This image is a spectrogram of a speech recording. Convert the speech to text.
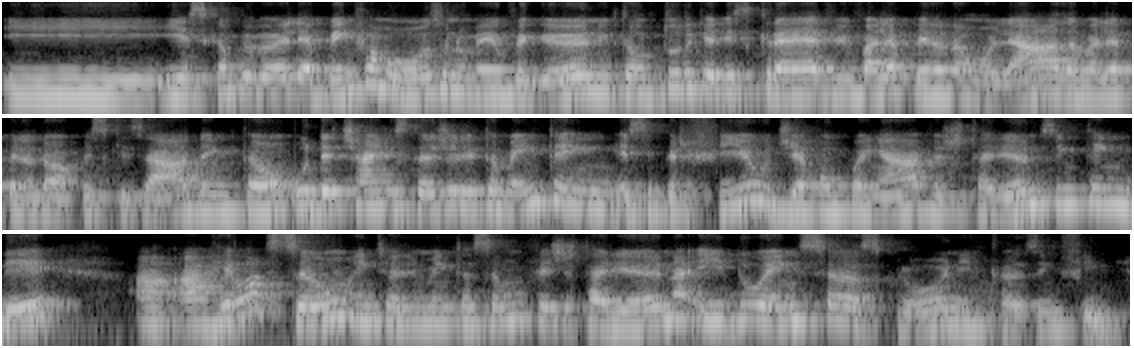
E, e, esse Campbell ele é bem famoso no meio vegano, então tudo que ele escreve vale a pena dar uma olhada, vale a pena dar uma pesquisada. Então, o The Chinese Study ele também tem esse perfil de acompanhar vegetarianos e entender a, a relação entre alimentação vegetariana e doenças crônicas, enfim.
